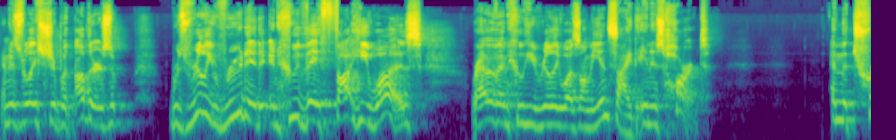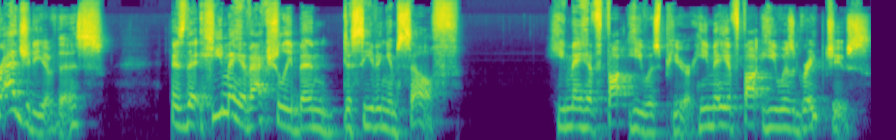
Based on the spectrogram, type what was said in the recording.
and his relationship with others was really rooted in who they thought he was rather than who he really was on the inside, in his heart. And the tragedy of this is that he may have actually been deceiving himself. He may have thought he was pure. He may have thought he was grape juice.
